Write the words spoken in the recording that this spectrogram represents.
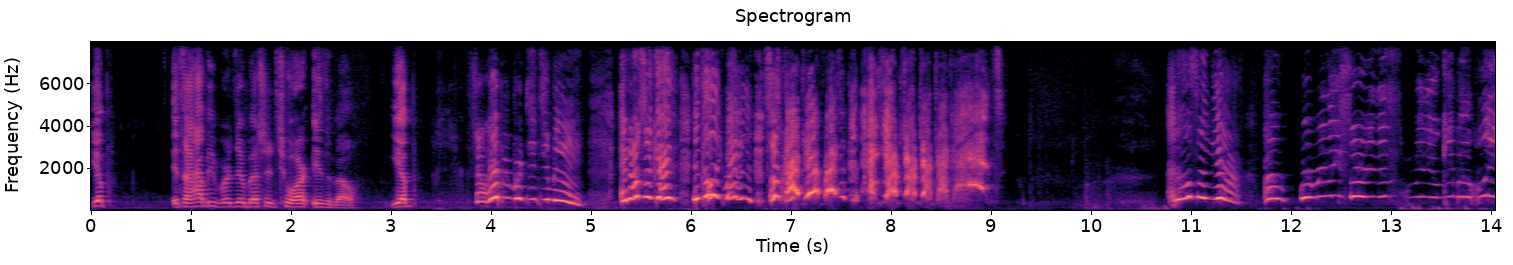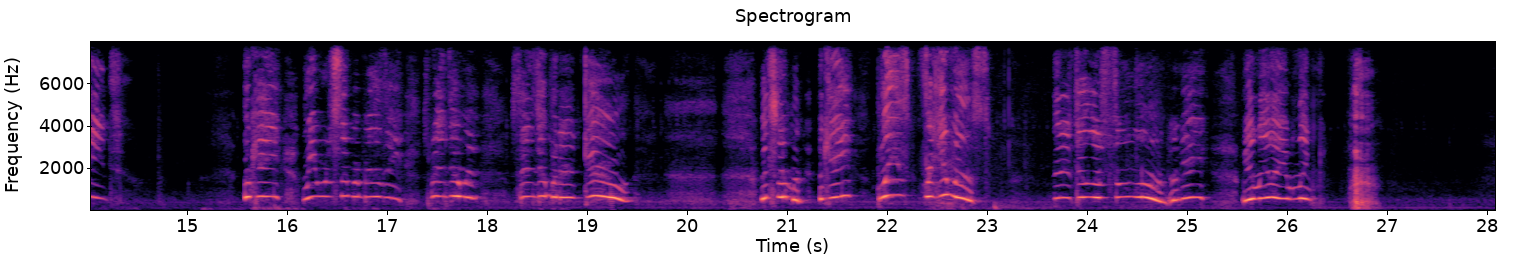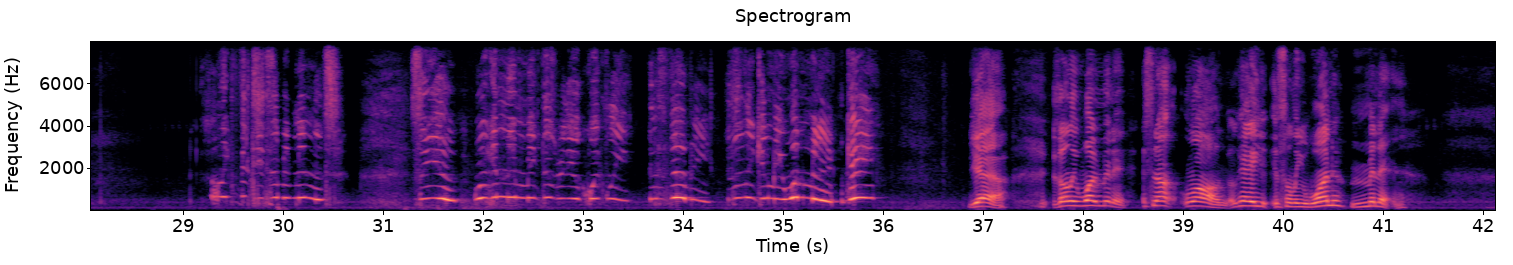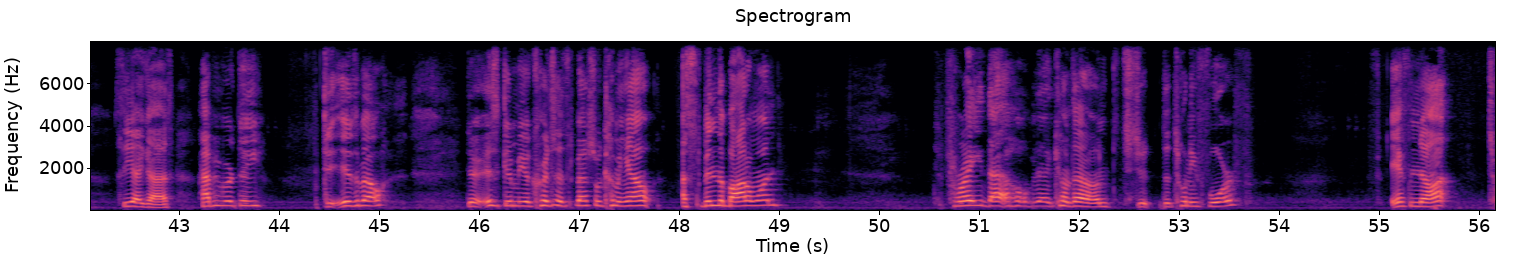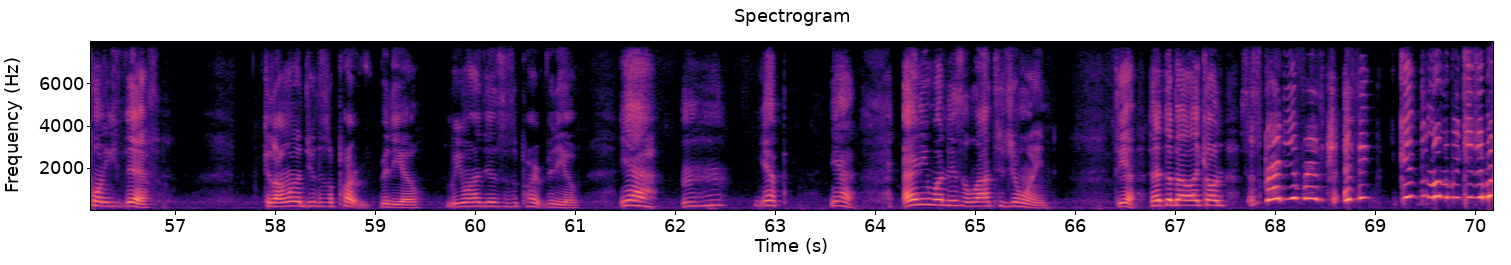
Yep. It's a happy birthday message to our Isabel. Yep. So happy birthday to me. And also, guys, it's all like 57 minutes. So yeah, we're gonna make this video quickly and snappy. It's only gonna be one minute, okay? Yeah, it's only one minute. It's not long, okay? It's only one minute. So yeah, guys, happy birthday to Isabel. There is gonna be a Christmas special coming out. A spin the bottle one. Pray that hope that it comes out on the 24th. If not, 25th. Because I want to do this a part video. We want to do this as a part video. Yeah. Mm-hmm. Yep. Yeah. Anyone is allowed to join. So yeah, hit the bell icon, subscribe to your friends, and think, get the notification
